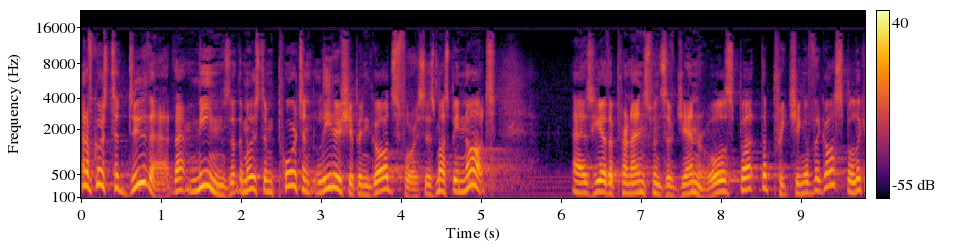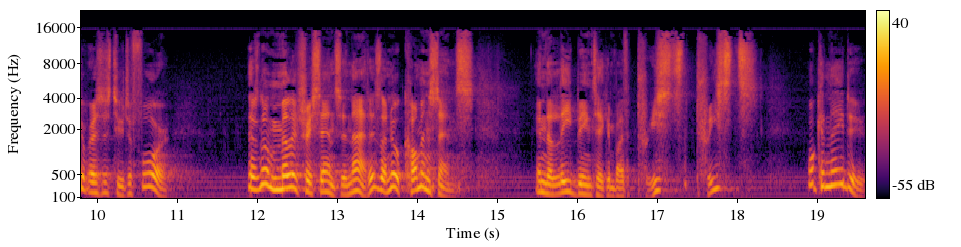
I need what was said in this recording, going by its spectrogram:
And of course, to do that, that means that the most important leadership in God's forces must be not, as here, the pronouncements of generals, but the preaching of the gospel. Look at verses 2 to 4. There's no military sense in that, is there? No common sense in the lead being taken by the priests. The priests? What can they do?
